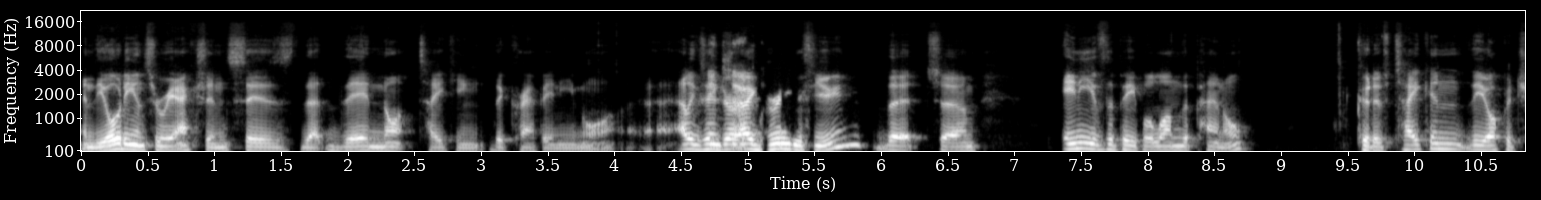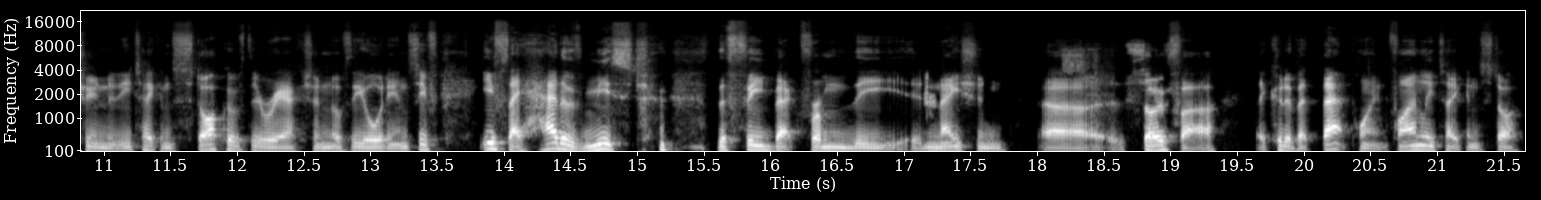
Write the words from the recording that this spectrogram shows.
and the audience reaction says that they're not taking the crap anymore. Uh, Alexandra, exactly. I agree with you that um, any of the people on the panel could have taken the opportunity, taken stock of the reaction of the audience. If if they had have missed the feedback from the nation uh, so far, they could have at that point finally taken stock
